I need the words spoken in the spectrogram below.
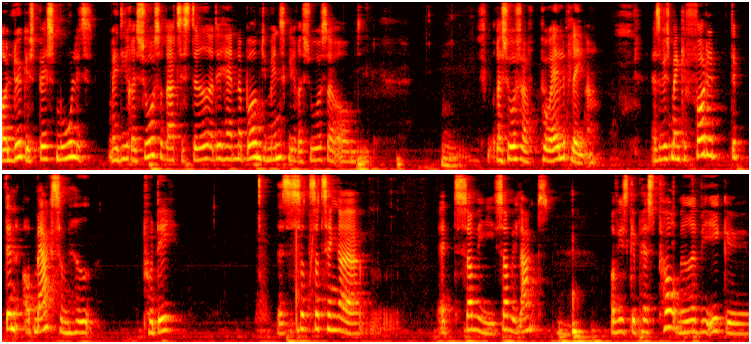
at lykkes bedst muligt med de ressourcer, der er til stede, og det handler både om de menneskelige ressourcer og om de mm. ressourcer på alle planer. Altså hvis man kan få det, det, den opmærksomhed på det, altså, så, så tænker jeg, at så er, vi, så er vi langt. Og vi skal passe på med, at vi ikke,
